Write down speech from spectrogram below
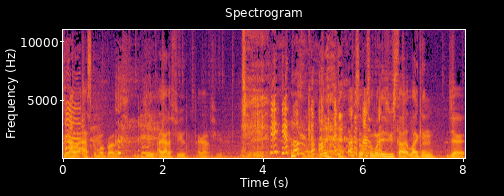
So y'all are Eskimo brothers. yeah. I got a few. I got a few. Oh, so so when did you start liking Jarrod?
